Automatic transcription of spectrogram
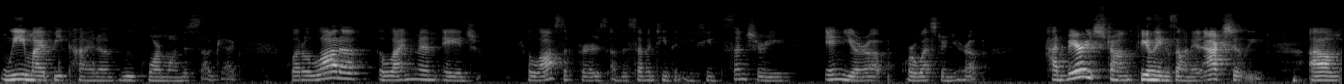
We might be kind of lukewarm on this subject, but a lot of Enlightenment age philosophers of the 17th and 18th century in Europe or Western Europe had very strong feelings on it, actually. Um,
